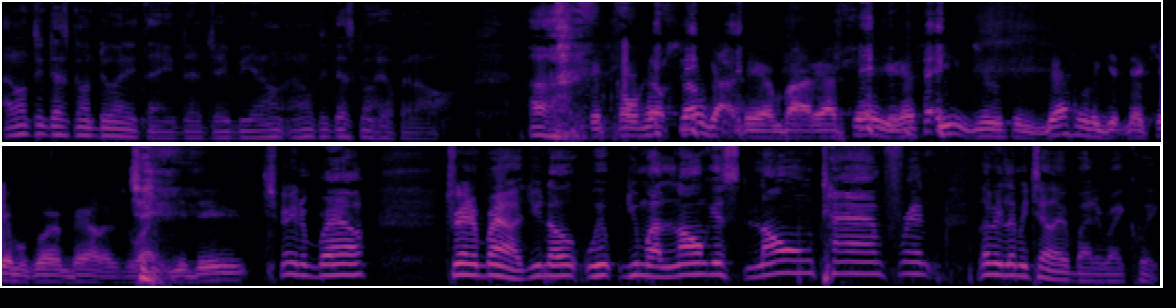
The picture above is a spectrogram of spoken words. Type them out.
I don't think that's gonna do anything, there, JB. I don't. I don't think that's gonna help at all. Uh, It's gonna help some goddamn body. I tell you, that seed juice is definitely get that chemical imbalance right. You dig? Trina Brown, Trina Brown, you know, we, you my longest, long time friend. Let me let me tell everybody right quick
